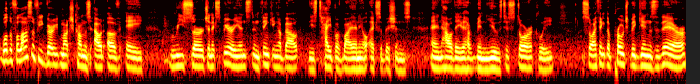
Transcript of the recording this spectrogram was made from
Well, the philosophy very much comes out of a research and experience in thinking about these type of biennial exhibitions and how they have been used historically. So I think the approach begins there.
